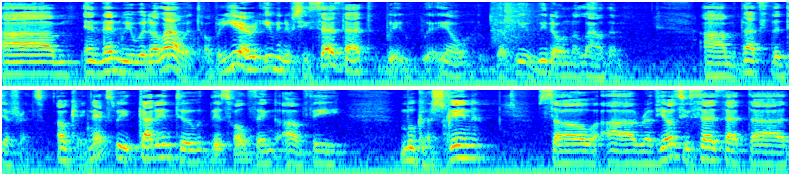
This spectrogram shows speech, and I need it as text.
um, and then we would allow it. Over here, even if she says that, we, we you know, that we, we don't allow them. Um, that's the difference. Okay, next we got into this whole thing of the mukashkin. So uh, Rav Yossi says that uh,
